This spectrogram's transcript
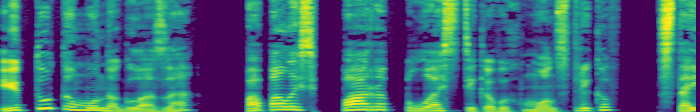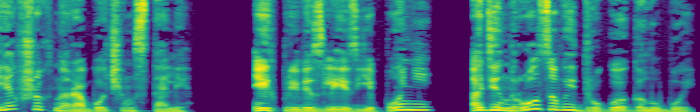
И тут ему на глаза попалась пара пластиковых монстриков, стоявших на рабочем столе. Их привезли из Японии, один розовый, другой голубой.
